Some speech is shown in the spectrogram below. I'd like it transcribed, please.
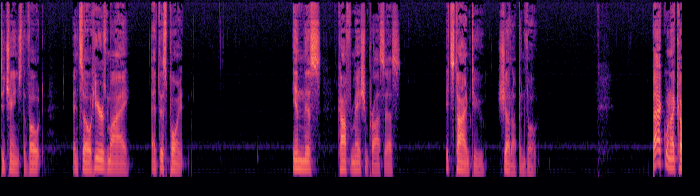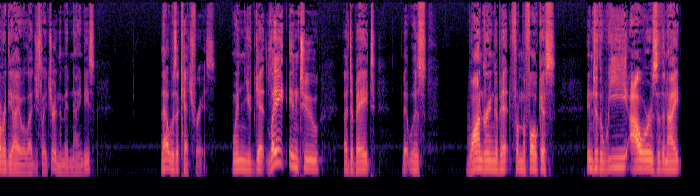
to change the vote. And so here's my, at this point, in this confirmation process, it's time to shut up and vote. Back when I covered the Iowa legislature in the mid 90s, that was a catchphrase. When you'd get late into a debate that was wandering a bit from the focus into the wee hours of the night,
